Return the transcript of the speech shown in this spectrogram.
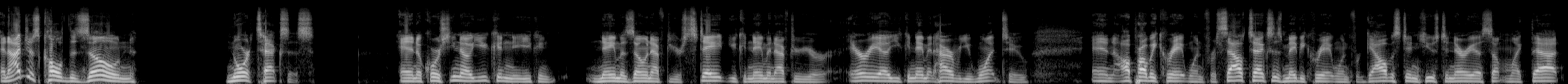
and I just called the zone North Texas. And of course, you know you can you can name a zone after your state, you can name it after your area, you can name it however you want to. And I'll probably create one for South Texas, maybe create one for Galveston, Houston area, something like that.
